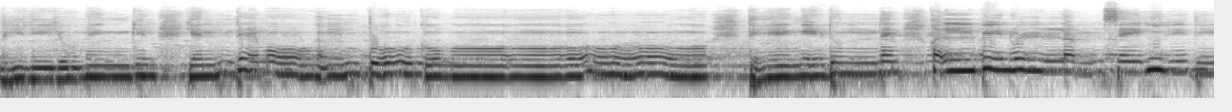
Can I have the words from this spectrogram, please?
വിരിയുമെങ്കിൽ എന്റെ മോഹം പോകുമോ തേങ്ങിടുന്നൻ കൽബിനുള്ളം ചെയ്തേ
